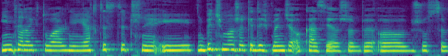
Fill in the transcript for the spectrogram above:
intelektualnie i artystycznie i być może kiedyś będzie okazja, żeby o Brzusce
